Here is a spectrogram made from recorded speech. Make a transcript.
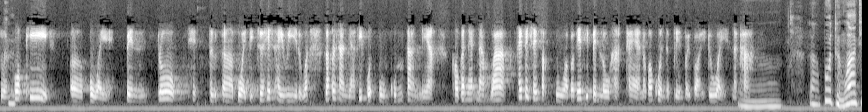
ส่วนพวกที่เอ่อป่วยเป็นโรคเฮติดเอ่อป่วยติดเชื้อ HIV หรือว่ารับประทานยาที่กดภูมิคุ้มกันเนี่ยเขาก็แนะนำว่าให้ไปใช้ฝักบัวประเภทที่เป็นโลหะแทน แล้วก็ควรจะเปลี่ยนบ่อยๆด้วยนะคะอืมเอ่อพูดถึงว่าจ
